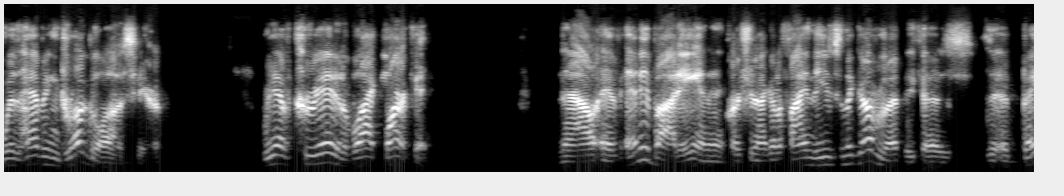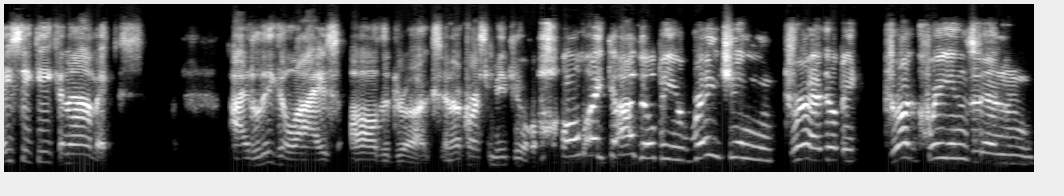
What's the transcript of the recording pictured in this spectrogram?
with having drug laws here. We have created a black market now, if anybody, and of course you're not going to find these in the government because the basic economics, I legalize all the drugs. And of course, people, oh my God, there'll be raging, there'll be drug queens and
